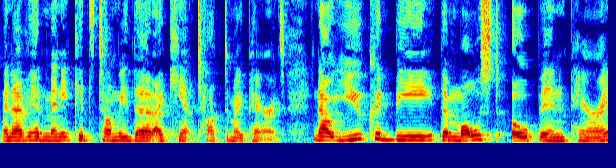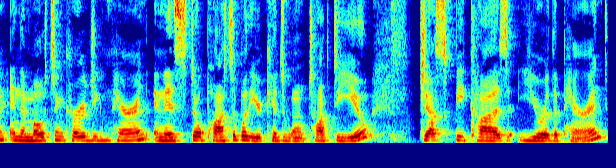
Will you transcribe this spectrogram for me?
And I've had many kids tell me that I can't talk to my parents. Now, you could be the most open parent and the most encouraging parent, and it's still possible that your kids won't talk to you just because you're the parent.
